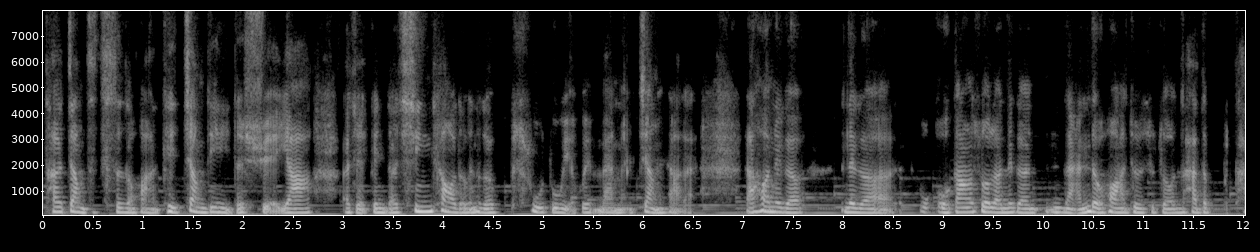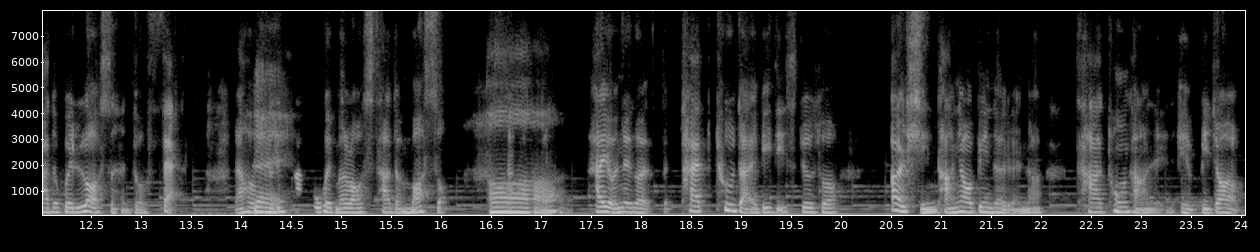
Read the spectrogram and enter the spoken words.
他这样子吃的话，可以降低你的血压，而且跟你的心跳的那个速度也会慢慢降下来。然后那个那个我我刚刚说了那个男的话，就是说他的他都会 loss 很多 fat。然后他不会 lost 他的 muscle，哦，还有那个 type two diabetes，就是说二型糖尿病的人呢，他通常也比较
